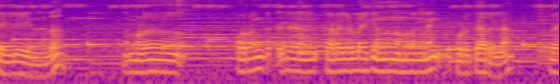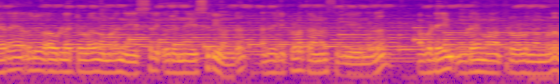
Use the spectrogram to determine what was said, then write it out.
സെയിൽ ചെയ്യുന്നത്. നമ്മൾ പുറം കടകളിലേക്കൊന്നും നമ്മളങ്ങനെ കൊടുക്കാറില്ല. വേറെ ഒരു ഔട്ട്ലെറ്റ് ഉള്ളത് നമ്മുടെ നേഴ്സറി ഒരു നേഴ്സറി ഉണ്ട്. അത് എലിക്കുളത്താണ് സ്ഥിതി ചെയ്യുന്നത്. അവിടെയും ഇവിടെയും മാത്രമേ ഉള്ളൂ നമ്മൾ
